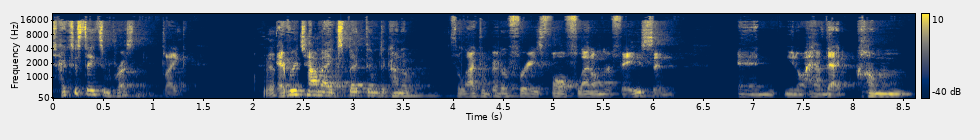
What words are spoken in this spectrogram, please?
Texas State's impressed me. Like yeah. every time I expect them to kind of, for lack of a better phrase, fall flat on their face and and you know have that come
